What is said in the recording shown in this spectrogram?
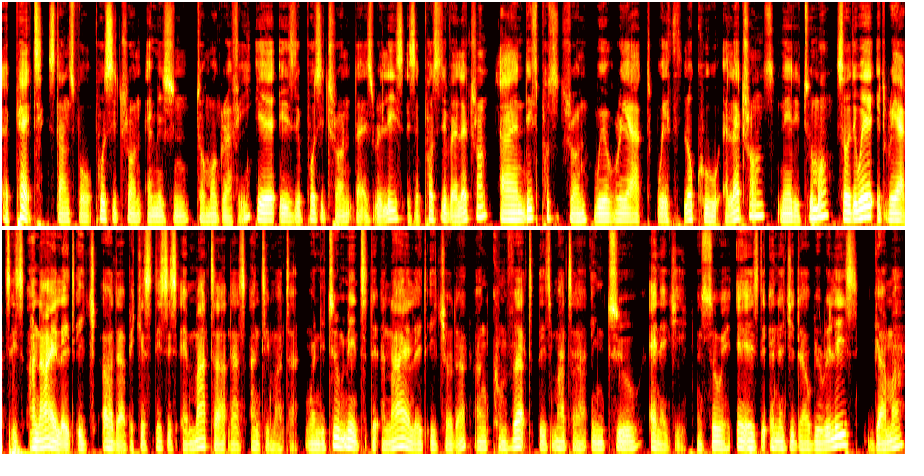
A PET stands for positron emission tomography. Here is the positron that is released. It's a positive electron and this positron will react with local electrons near the tumor. So the way it reacts is annihilate each other because this is a matter that's antimatter. When the two meet, they annihilate each other and convert this matter into energy. And so here is the energy that will be released, gamma,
